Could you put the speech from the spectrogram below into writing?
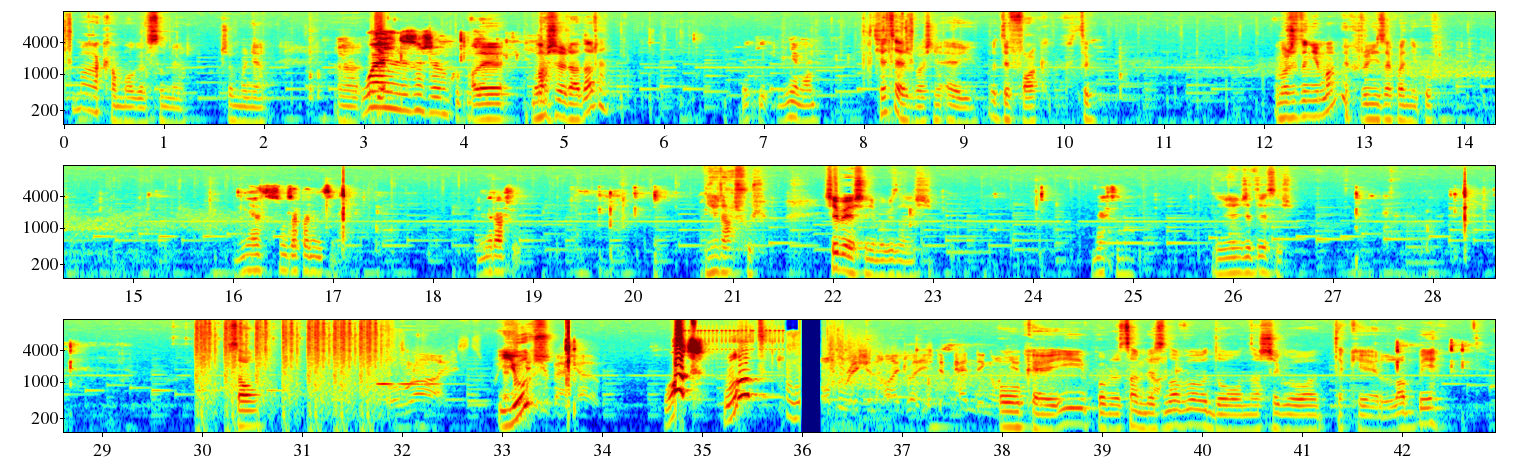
Maka mogę w sumie. Czemu nie? E, Wayne, nie zdążyłem kupić. ale masz radar? Jaki? Nie mam. Ja też właśnie, ej, what the fuck. To... A może to nie mamy chroni zakładników? Nie, to są zakładnicy. Nie raszuj. Nie raszuj. Ciebie jeszcze nie mogę znaleźć. Nie chcę. Nie wiem gdzie ty jesteś. Są. Już? Back home. What? What? Okej, i powracamy znowu do naszego takie lobby.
